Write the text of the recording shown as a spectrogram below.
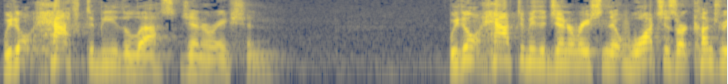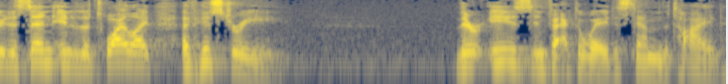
We don't have to be the last generation. We don't have to be the generation that watches our country descend into the twilight of history. There is, in fact, a way to stem the tide.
